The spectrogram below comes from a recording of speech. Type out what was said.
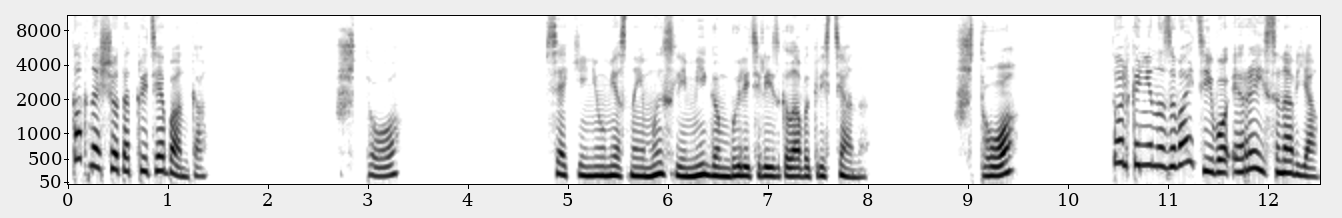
Как насчет открытия банка?» «Что?» Всякие неуместные мысли мигом вылетели из головы Кристиана. «Что?» «Только не называйте его Эрей сыновья.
